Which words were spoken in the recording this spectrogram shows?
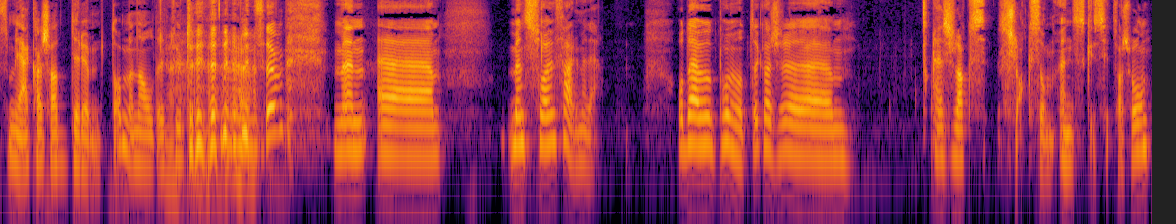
som jeg kanskje har drømt om, men aldri turt å gjøre, liksom. Men, øh, men så er hun ferdig med det. Og det er jo på en måte kanskje en slags, slags sånn ønskesituasjon.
